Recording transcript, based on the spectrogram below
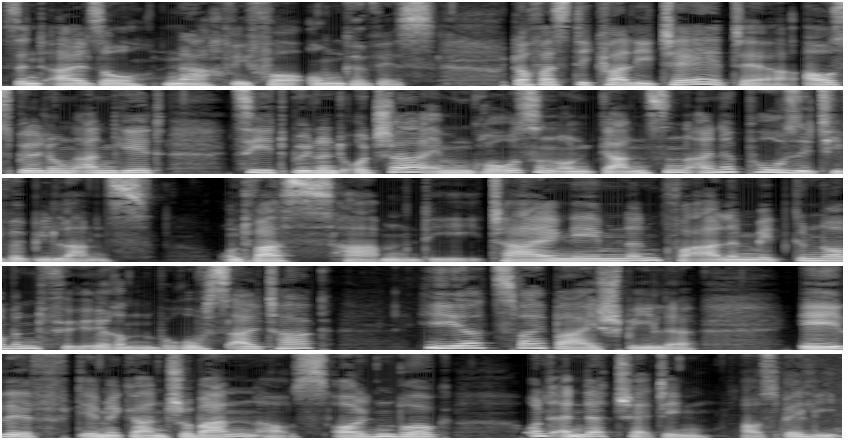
sind also nach wie vor ungewiss. Doch was die Qualität der Ausbildung angeht, zieht Bülent Utscher im Großen und Ganzen eine positive Bilanz. Und was haben die Teilnehmenden vor allem mitgenommen für ihren Berufsalltag? Hier zwei Beispiele. Elif Demikan Choban aus Oldenburg und Ender Chettin aus Berlin.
